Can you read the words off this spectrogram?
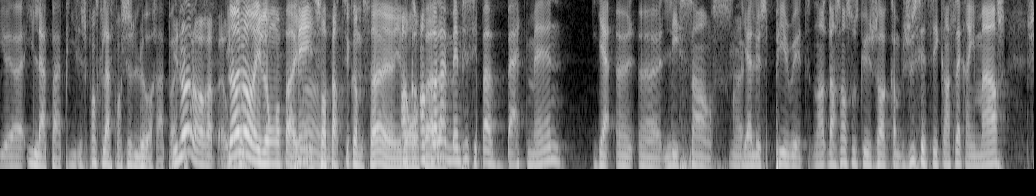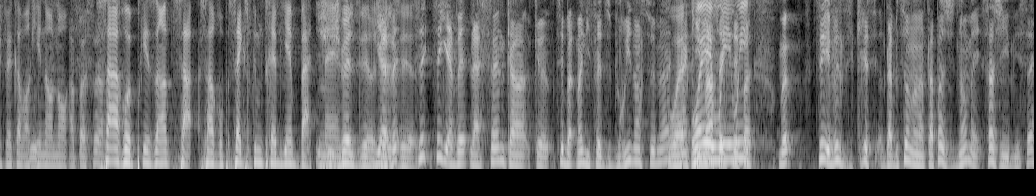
il, euh, il l'a pas. Puis je pense que la franchise l'aura pas. Non, Fait- non, rappel. Non, non, ils l'auront pas. Mais- Ils sont partis comme ça, ils l'auront encore, pas. encore là, là. même si c'est pas Batman, il y a un, un- l'essence, il Ouais. y a le spirit. Dans, dans le sens où, que, genre, comme juste cette séquence-là, quand il marche, j'ai fait comme, ok, non, non. En passant- Ça représente, ça, ça, ça exprime très bien Batman. Je, je vais le dire. Il Je y vais le tu dire. sais- tu sais, il y avait la scène quand que, tu sais, Batman il fait du bruit dans ce film-là. Ouais. Quand il Oui, marche oui, avec ses oui. pas- Mais, tu sais, Evans dit, Chris, d'habitude on n'en entend pas. Je dis non, mais ça j'ai aimé ça.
